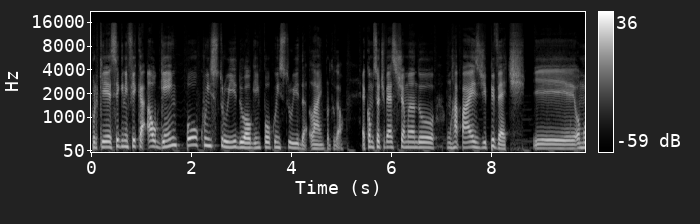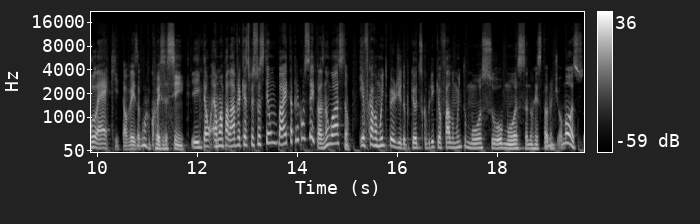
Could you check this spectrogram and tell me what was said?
porque significa alguém pouco instruído, alguém pouco instruída lá em Portugal. É como se eu estivesse chamando um rapaz de pivete. E o moleque, talvez alguma coisa assim. E, então é uma palavra que as pessoas têm um baita preconceito, elas não gostam. E eu ficava muito perdido, porque eu descobri que eu falo muito moço ou moça no restaurante. Ô moço.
